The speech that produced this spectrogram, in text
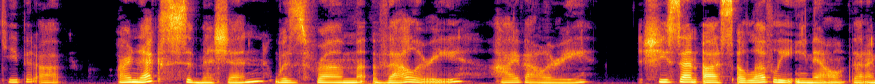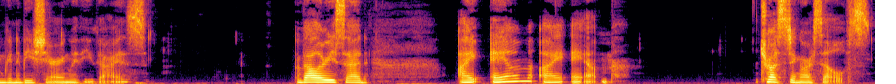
Keep it up. Our next submission was from Valerie. Hi, Valerie. She sent us a lovely email that I'm going to be sharing with you guys. Valerie said, I am, I am. Trusting ourselves.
